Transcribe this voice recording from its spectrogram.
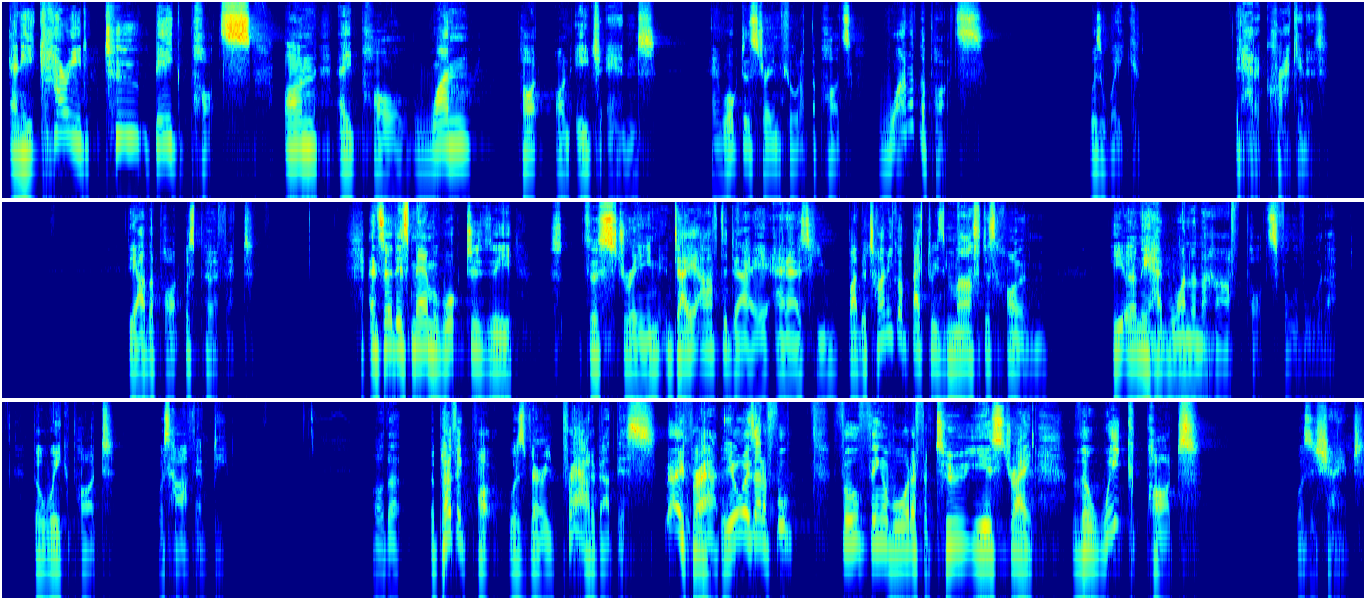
And he carried two big pots on a pole, one pot on each end, and walked to the stream, filled up the pots. One of the pots was weak, it had a crack in it. The other pot was perfect. And so this man would walk to the, to the stream day after day, and as he, by the time he got back to his master's home, he only had one and a half pots full of water. The weak pot was half empty. Well, the, the perfect pot was very proud about this. Very proud. He always had a full, full thing of water for two years straight. The weak pot was ashamed.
